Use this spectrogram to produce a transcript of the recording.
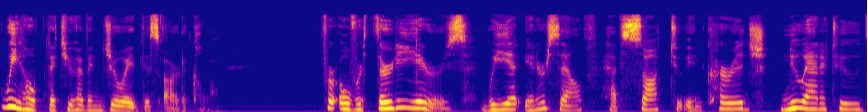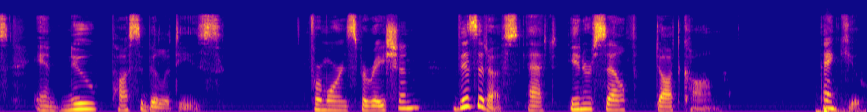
We hope that you have enjoyed this article. For over 30 years, we at Inner Self have sought to encourage new attitudes and new possibilities. For more inspiration, visit us at InnerSelf.com. Thank you.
